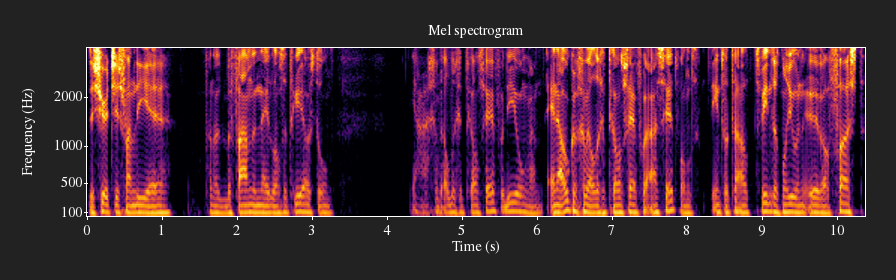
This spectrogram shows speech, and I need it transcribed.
de shirtjes van, die, eh, van het befaamde Nederlandse trio stond. Ja, geweldige transfer voor die jongen. En ook een geweldige transfer voor AZ. Want in totaal 20 miljoen euro vast.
